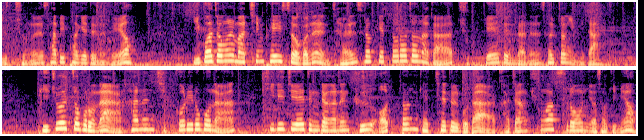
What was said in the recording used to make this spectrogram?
유충을 삽입하게 되는데요. 이 과정을 마친 페이스어거는 자연스럽게 떨어져 나가 죽게 된다는 설정입니다. 비주얼적으로나 하는 짓거리로 보나 시리즈에 등장하는 그 어떤 개체들보다 가장 흉악스러운 녀석이며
